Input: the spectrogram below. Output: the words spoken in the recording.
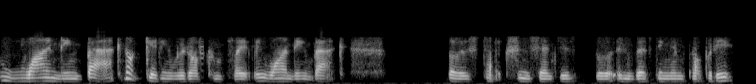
winding back, not getting rid of completely, winding back those tax incentives for investing in property.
